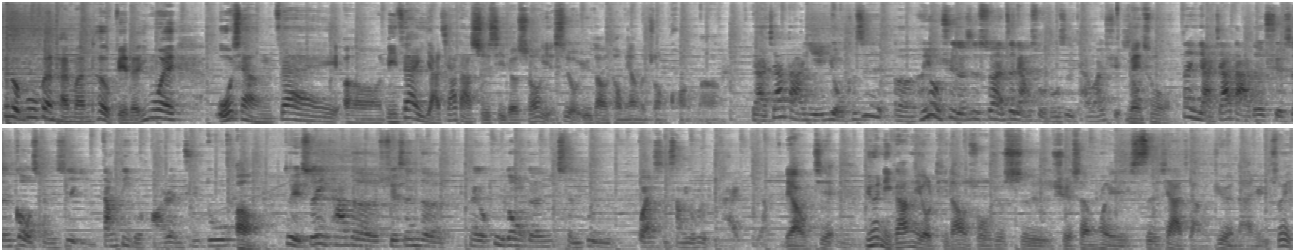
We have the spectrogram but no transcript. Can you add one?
这个部分还蛮特别的，因为我想在呃你在雅加达实习的时候，也是有遇到同样的状况吗？雅加达也有，可是呃很有趣的是，虽然这两所都是台湾学校，没错，但雅加达的学生构成是以当地的华人居多。哦，对，所以他的学生的那个互动跟程度关系上又会不太一样。了解，因为你刚刚有提到说，就是学生会私下讲越南语，所以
